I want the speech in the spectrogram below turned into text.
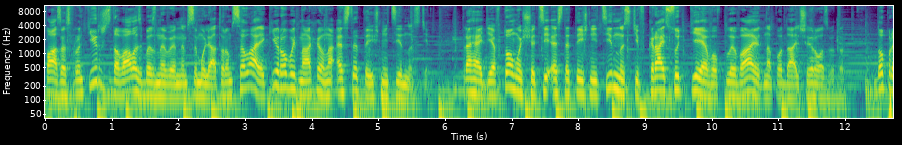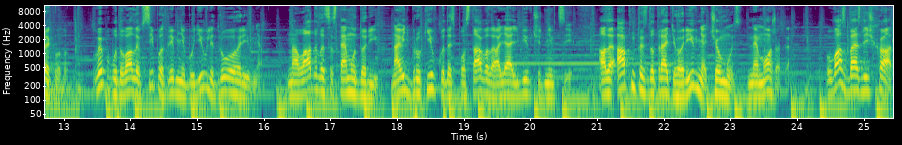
Фаза з Frontier здавалась безневинним симулятором села, який робить нахил на естетичні цінності. Трагедія в тому, що ці естетичні цінності вкрай суттєво впливають на подальший розвиток. До прикладу, ви побудували всі потрібні будівлі другого рівня, наладили систему доріг, навіть бруківку десь поставили аля Львів Чернівці, але апнутись до третього рівня чомусь не можете. У вас безліч хат,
